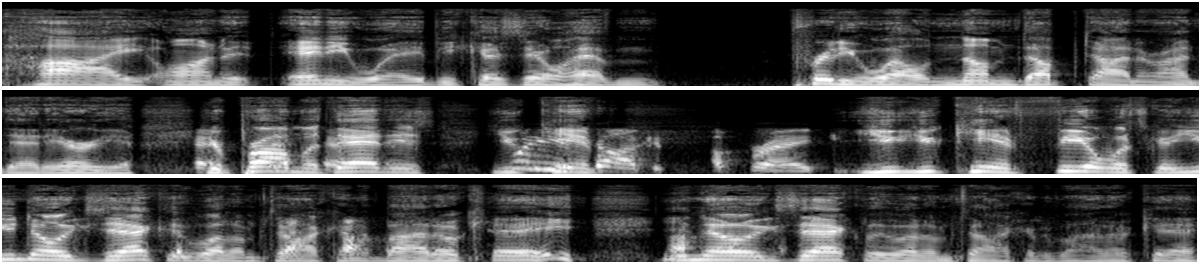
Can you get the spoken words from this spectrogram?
high on it anyway because they'll have them pretty well numbed up down around that area. Your problem with that is you what can't. You, about, Frank? you you can't feel what's going. You know exactly what I'm talking about. Okay, you know exactly what I'm talking about. Okay,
